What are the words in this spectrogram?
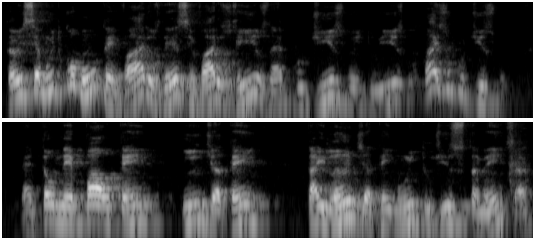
Então isso é muito comum, tem vários desses, em vários rios, né? Budismo, hinduísmo, mais o budismo. Então Nepal tem, Índia tem, Tailândia tem muito disso também, sabe?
